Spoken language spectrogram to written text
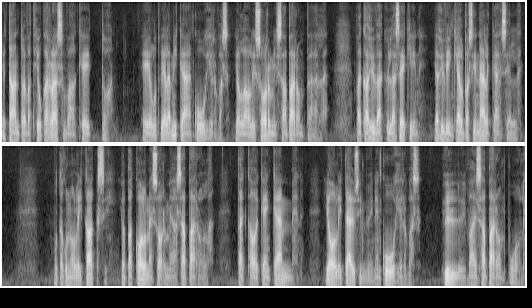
että antoivat hiukan rasvaa keittoon. Ei ollut vielä mikään kuuhirvas, jolla oli sormi saparon päällä, vaikka hyvä kyllä sekin ja hyvin kelpasi nälkäiselle. Mutta kun oli kaksi, jopa kolme sormea saparolla, taikka oikein kämmen, jo oli täysimyinen kuuhirvas, hyllyi vain saparon puoli.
